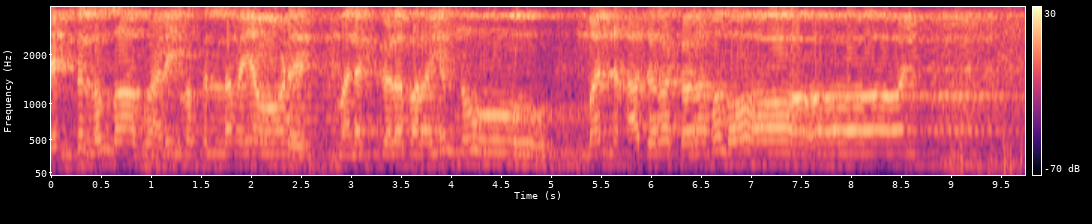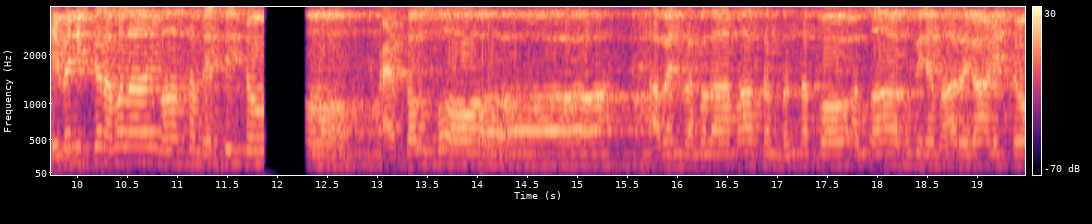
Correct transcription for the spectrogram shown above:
നബിസല്ലാഹു അലൈ വസല്ലമയോട് മലക്കുകൾ പറയുന്നു മൻ അദറക റമളാൻ ഇവനിക്ക് റമലാൻ മാസം എത്തിച്ചോ. അവൻ റമദാ മാസം വന്നപ്പോ അള്ളാഹുവിനെ മാറി കാണിച്ചു.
